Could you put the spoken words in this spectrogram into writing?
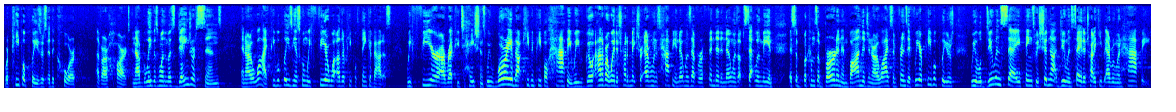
We're people pleasers at the core of our heart. And I believe it's one of the most dangerous sins in our life. People pleasing is when we fear what other people think about us. We fear our reputations. We worry about keeping people happy. We go out of our way to try to make sure everyone is happy and no one's ever offended and no one's upset with me. And it becomes a burden and bondage in our lives. And friends, if we are people pleasers, we will do and say things we should not do and say to try to keep everyone happy.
